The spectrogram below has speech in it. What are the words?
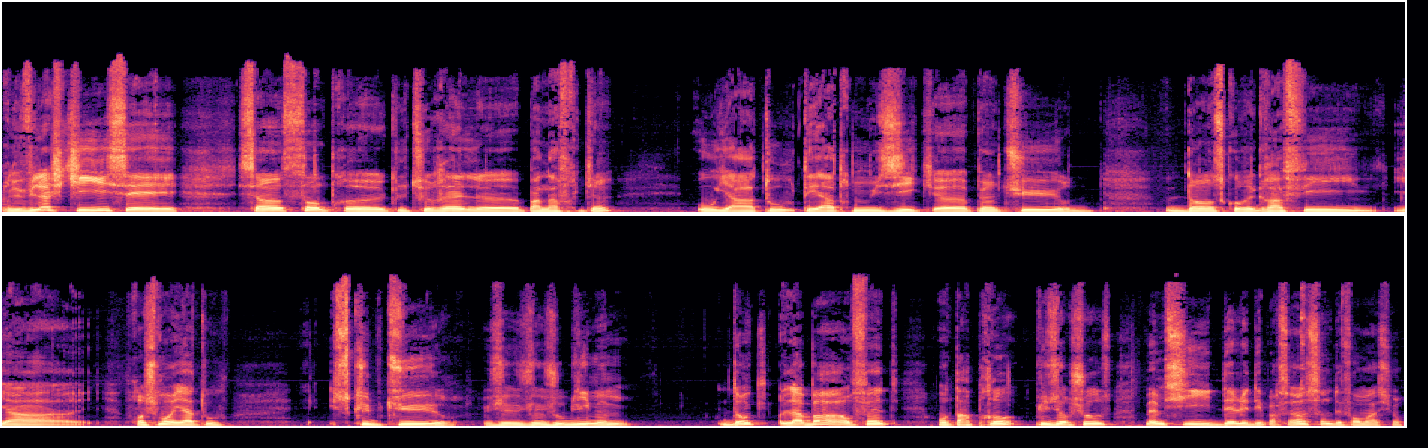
Le village Ki, c'est un centre euh, culturel euh, panafricain où il y a tout théâtre, musique, euh, peinture, danse, chorégraphie. Il y a. Franchement, il y a tout. Sculpture, je- j'oublie même. Donc là-bas, en fait, on t'apprend plusieurs choses, même si dès le départ, c'est un centre de formation.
